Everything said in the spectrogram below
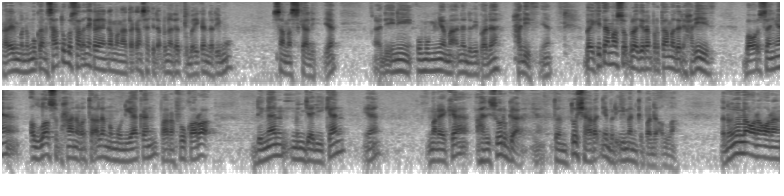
kalian menemukan satu kesalahannya, kalian akan mengatakan, saya tidak pernah lihat kebaikan darimu sama sekali ya. Jadi ini umumnya makna daripada hadis ya. Baik kita masuk pelajaran pertama dari hadis bahwasanya Allah Subhanahu wa taala memuliakan para fuqara dengan menjadikan ya mereka ahli surga ya. Tentu syaratnya beriman kepada Allah. Dan memang orang-orang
